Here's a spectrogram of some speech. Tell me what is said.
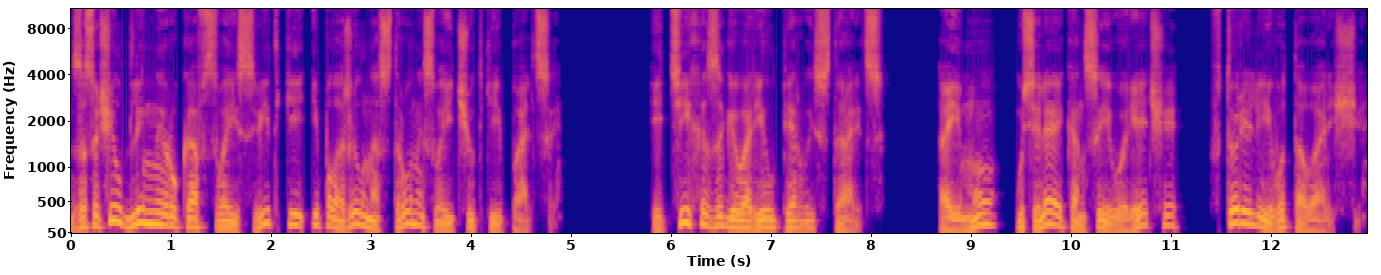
засучил длинный рукав свои свитки и положил на струны свои чуткие пальцы. И тихо заговорил первый старец, а ему, усиляя концы его речи, вторили его товарищи.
